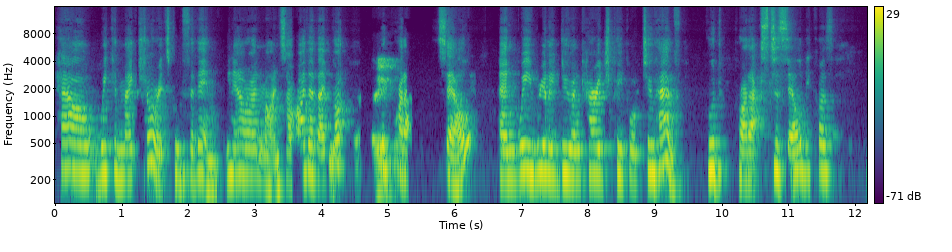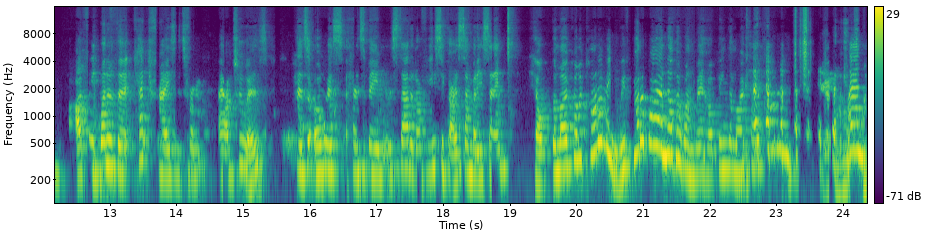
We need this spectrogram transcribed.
how we can make sure it's good for them in our own mind. So either they've got good product to sell and we really do encourage people to have good products to sell because I think one of the catchphrases from our tours has always has been it was started off years ago somebody saying help the local economy. We've got to buy another one. We're helping the local economy. and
